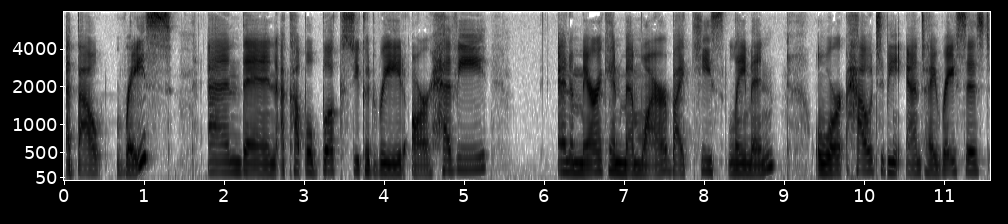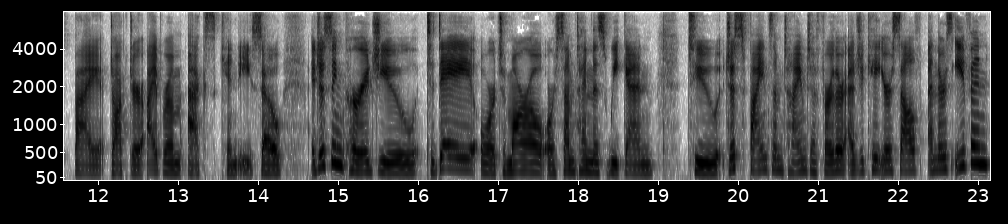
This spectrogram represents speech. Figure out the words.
about race. And then a couple books you could read are Heavy, an American memoir by Keith Laymon, or How to Be Anti Racist by Dr. Ibram X. Kendi. So I just encourage you today or tomorrow or sometime this weekend to just find some time to further educate yourself. And there's even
